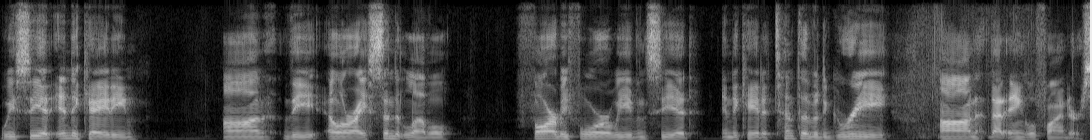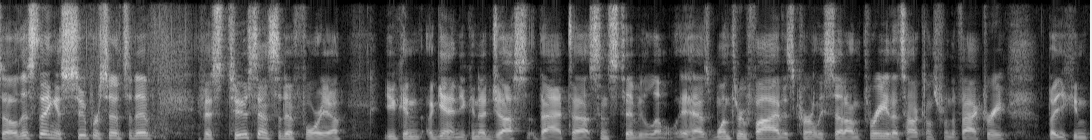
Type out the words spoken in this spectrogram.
We see it indicating on the LRA send it level far before we even see it indicate a tenth of a degree on that angle finder. So this thing is super sensitive. If it's too sensitive for you, you can, again, you can adjust that uh, sensitivity level. It has one through five, it's currently set on three, that's how it comes from the factory, but you can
